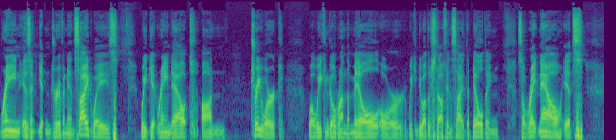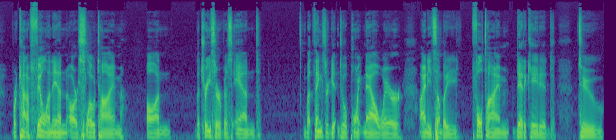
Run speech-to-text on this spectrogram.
rain isn't getting driven in sideways, we get rained out on tree work. Well, we can go run the mill, or we can do other stuff inside the building. So right now, it's we're kind of filling in our slow time on the tree service and but things are getting to a point now where I need somebody full time dedicated to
